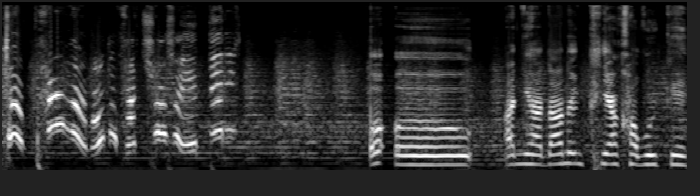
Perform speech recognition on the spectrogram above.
저 파랑아, 너도 같이 와서 얘 때리. 어어 아니야 나는 그냥 가볼게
